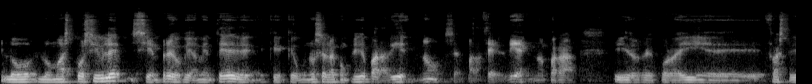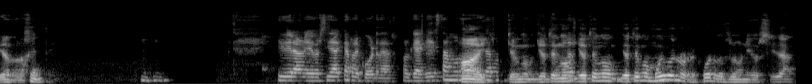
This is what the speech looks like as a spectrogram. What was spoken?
lo, más posible, siempre obviamente que, uno se la complique para bien, ¿no? O sea, para hacer el bien, no para ir por ahí eh, fastidiando a la gente. ¿Y de la universidad qué recuerdas? Porque aquí estamos... yo, tengo, yo, tengo, yo tengo muy buenos recuerdos de la universidad.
